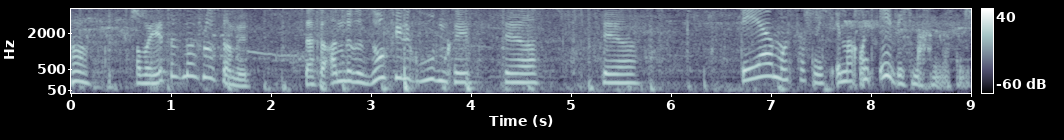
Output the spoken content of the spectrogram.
Ha, aber jetzt ist mal Schluss damit. Da für andere so viele Gruben gräbt, der, der, Der muss das nicht immer und ewig machen müssen.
